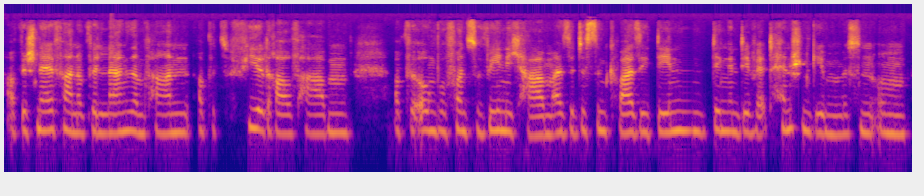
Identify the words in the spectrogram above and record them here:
ob wir schnell fahren, ob wir langsam fahren, ob wir zu viel drauf haben, ob wir irgendwo von zu wenig haben. Also das sind quasi den Dingen, die wir Attention geben müssen, um,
